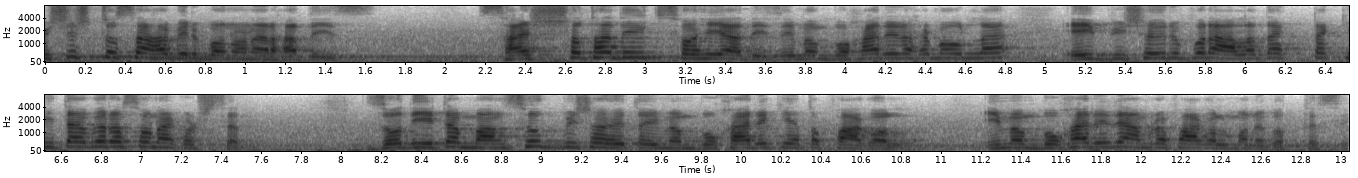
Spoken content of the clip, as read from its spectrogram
বিশিষ্ট সাহাবীর বর্ণনার হাদিস, ষাট শতাধিক সহি হাদিস। ইমাম বুখারি রহমাউল্লাহ এই বিষয়ের উপরে আলাদা একটা কিতাবের রচনা করছেন। যদি এটা মানসুক বিষয় হইতো, ইমাম বুখারি কি এত পাগল? ইমাম বুখারিরে আমরা পাগল মনে করতেছি।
